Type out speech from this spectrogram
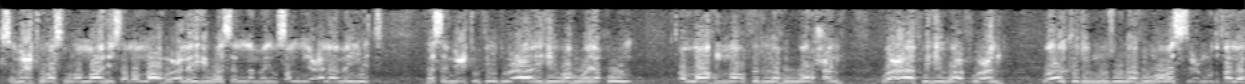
سمعت رسول الله صلى الله عليه وسلم يصلي على ميت فسمعت في دعائه وهو يقول اللهم اغفر له وارحمه وعافه واعف عنه وأكرم نزله ووسع مدخله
